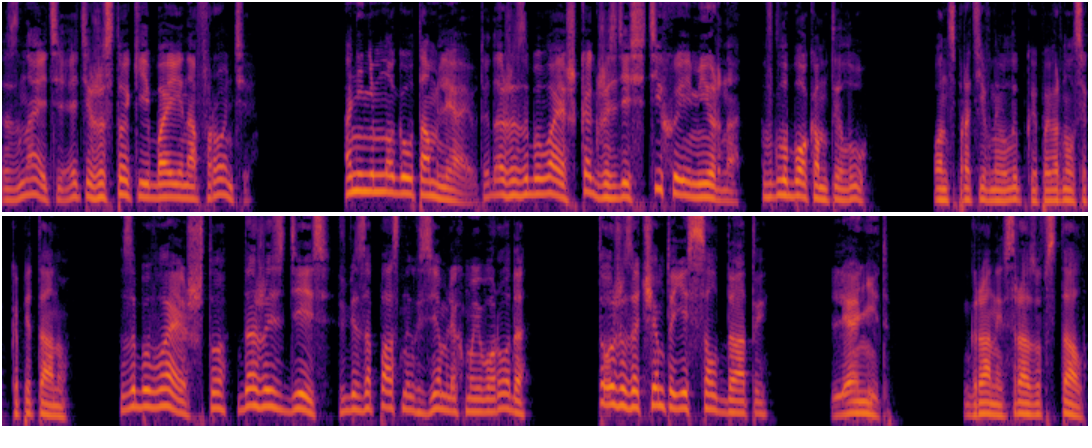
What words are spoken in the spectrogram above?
«Знаете, эти жестокие бои на фронте, они немного утомляют, и даже забываешь, как же здесь тихо и мирно, в глубоком тылу». Он с противной улыбкой повернулся к капитану. «Забываешь, что даже здесь, в безопасных землях моего рода, тоже зачем-то есть солдаты, «Леонид!» Граный сразу встал,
